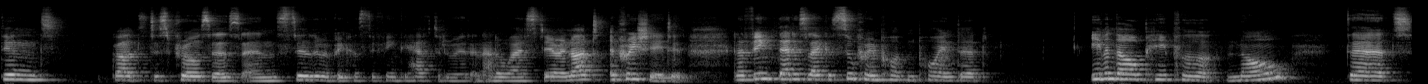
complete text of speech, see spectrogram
didn't got this process and still do it because they think they have to do it and otherwise they are not appreciated. And I think that is like a super important point that even though people know that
